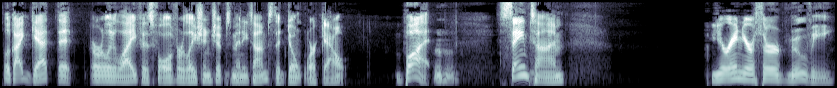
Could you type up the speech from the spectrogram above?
Look, I get that early life is full of relationships many times that don't work out, but the same time, you're in your third movie.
